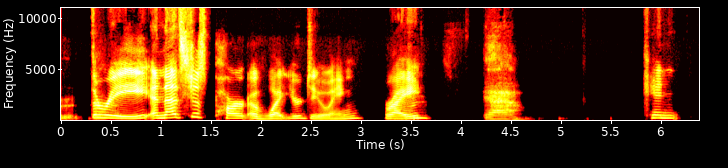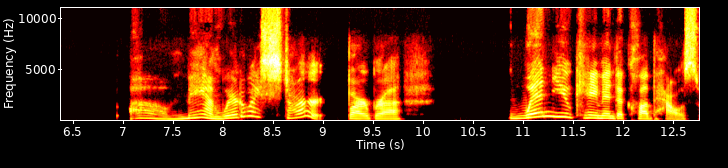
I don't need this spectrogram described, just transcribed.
Three. And that's just part of what you're doing right? Mm-hmm. yeah. Can oh man where do i start barbara? When you came into clubhouse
